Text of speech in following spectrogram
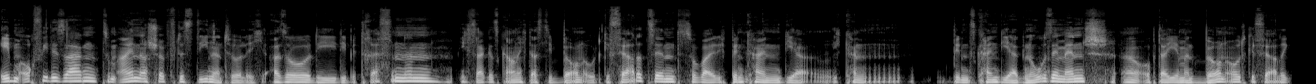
eben auch viele sagen, zum einen erschöpft es die natürlich, also die, die Betreffenden, ich sage jetzt gar nicht, dass die Burnout gefährdet sind, soweit ich bin kein, Dia ich kann bin kein Diagnosemensch, äh, ob da jemand Burnout gefährdet,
